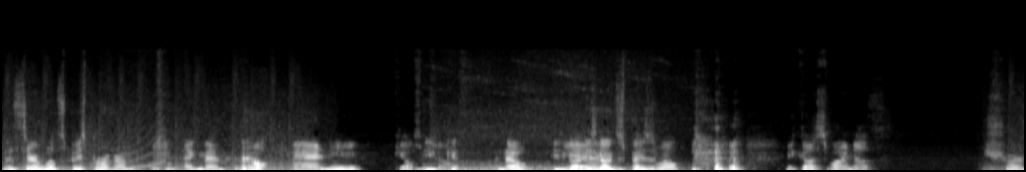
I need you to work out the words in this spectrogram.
That's their World Space Program. Eggman. oh, and he kills He himself. no, he's, go- he's going to space as well. because why not? Sure.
